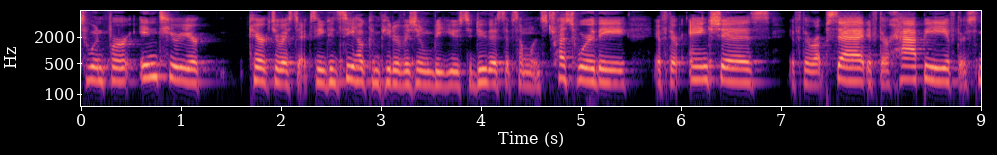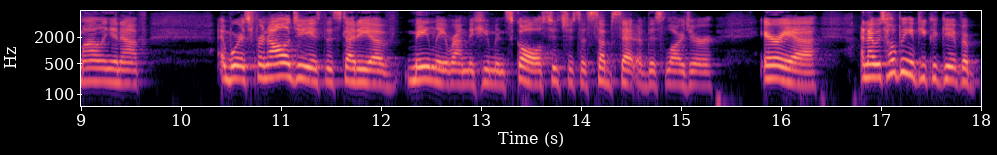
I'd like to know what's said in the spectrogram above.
to infer interior characteristics. And you can see how computer vision would be used to do this if someone's trustworthy, if they're anxious, if they're upset, if they're happy, if they're smiling enough. And whereas phrenology is the study of mainly around the human skull, so it's just a subset of this larger area. And I was hoping if you could give a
